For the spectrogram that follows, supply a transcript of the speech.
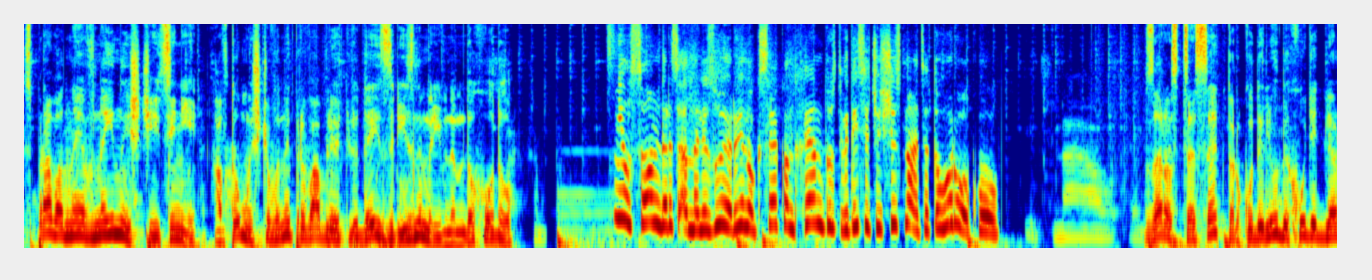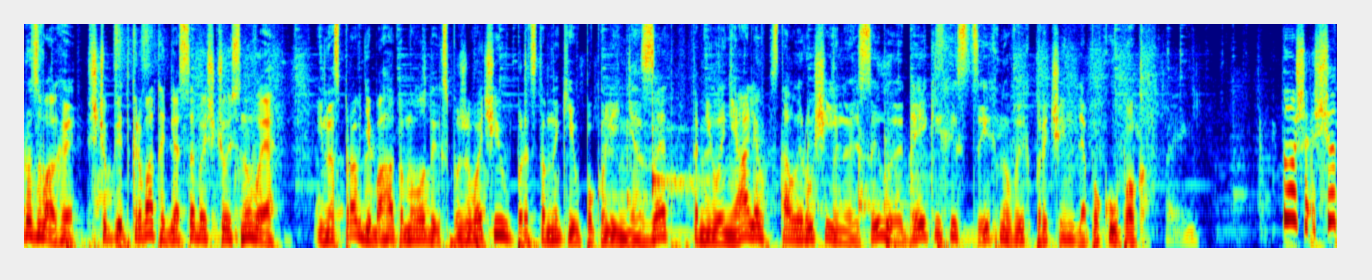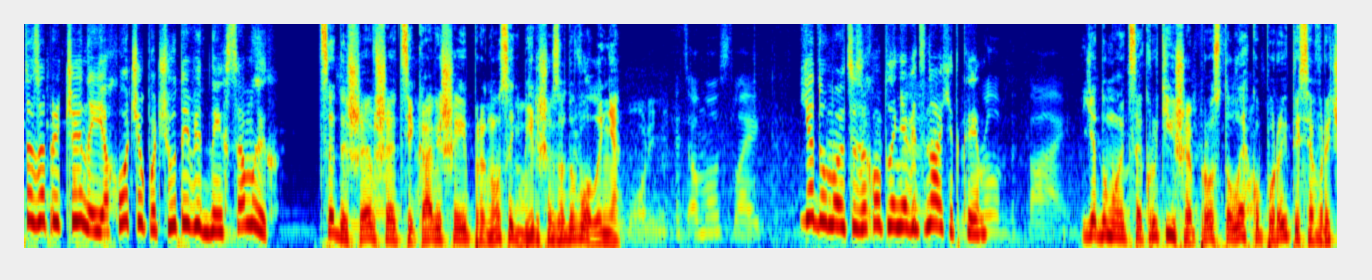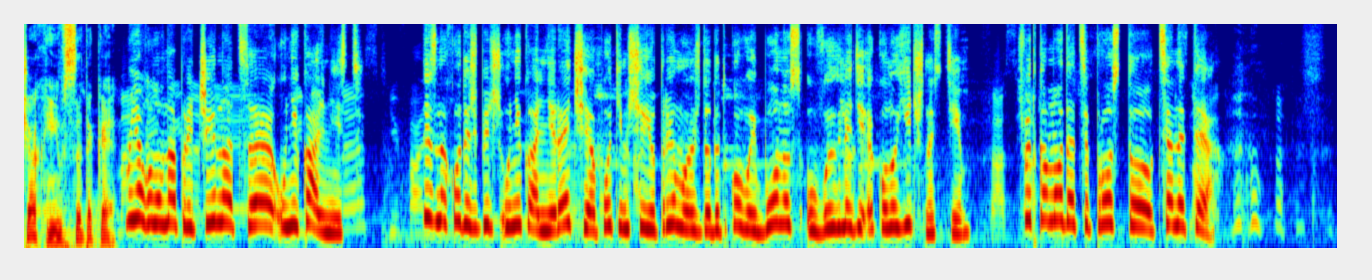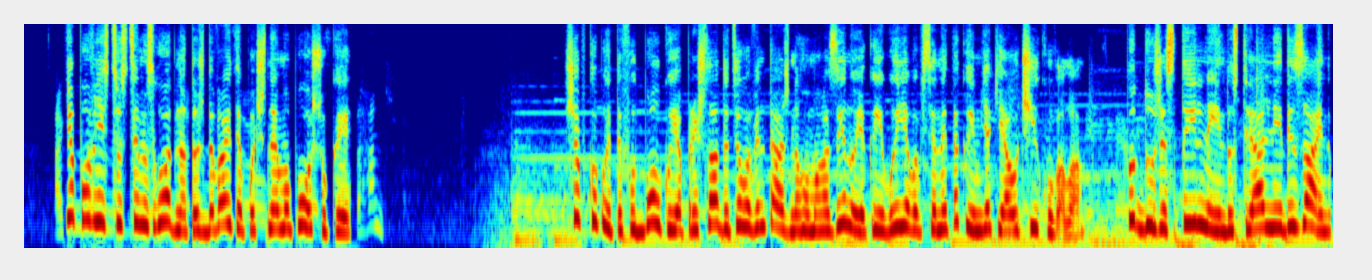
Справа не в найнижчій ціні, а в тому, що вони приваблюють людей з різним рівнем доходу. Ніл Сондерс аналізує ринок секонд-хенду з 2016 року. Зараз це сектор, куди люди ходять для розваги, щоб відкривати для себе щось нове. І насправді багато молодих споживачів, представників покоління Z та міленіалів стали рушійною силою деяких із цих нових причин для покупок. Тож, що це за причини? Я хочу почути від них самих. Це дешевше, цікавіше і приносить більше задоволення. Я думаю, це захоплення від знахідки. Я думаю, це крутіше, просто легко поритися в речах і все таке. Моя головна причина це унікальність. Ти знаходиш більш унікальні речі, а потім ще й отримуєш додатковий бонус у вигляді екологічності. Швидка мода це просто це не те. Я повністю з цим згодна, тож давайте почнемо пошуки. Щоб купити футболку, я прийшла до цього вінтажного магазину, який виявився не таким, як я очікувала. Тут дуже стильний індустріальний дизайн.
